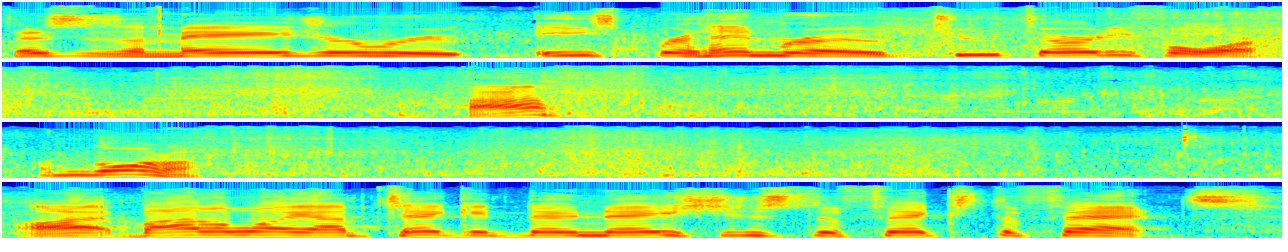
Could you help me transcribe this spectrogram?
This is a major route. East Berlin Road, 234. Huh? I'm gonna. All right, by the way, I'm taking donations to fix the fence.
